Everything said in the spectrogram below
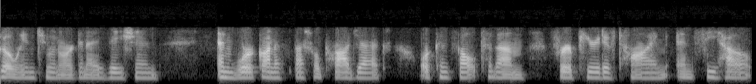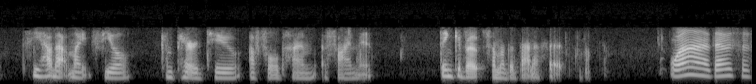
go into an organization and work on a special project or consult to them for a period of time and see how see how that might feel compared to a full-time assignment. Think about some of the benefits. Wow, those are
